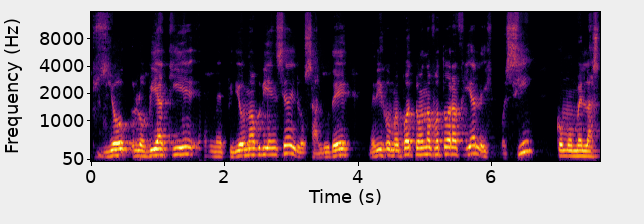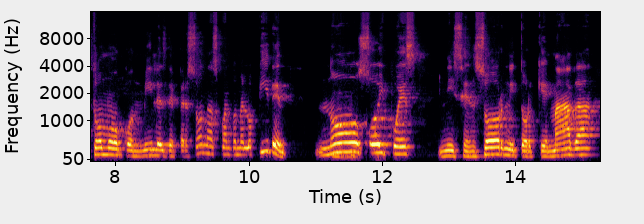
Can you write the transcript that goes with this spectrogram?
Pues yo lo vi aquí, me pidió una audiencia y lo saludé, me dijo, ¿me puedo tomar una fotografía? Le dije, pues sí, como me las tomo con miles de personas cuando me lo piden. No soy pues ni censor, ni torquemada,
